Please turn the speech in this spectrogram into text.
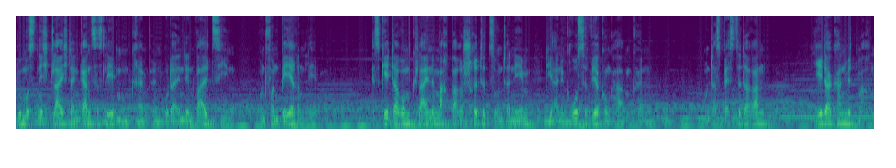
du musst nicht gleich dein ganzes Leben umkrempeln oder in den Wald ziehen und von Bären leben. Es geht darum, kleine machbare Schritte zu unternehmen, die eine große Wirkung haben können. Und das Beste daran, jeder kann mitmachen.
